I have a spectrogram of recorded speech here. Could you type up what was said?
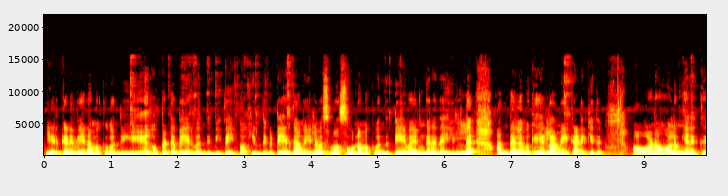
ஏற்கனவே நமக்கு வந்து ஏகப்பட்ட பேர் வந்து விதை பகிர்ந்துக்கிட்டே இருக்காங்க. இலவசமாக ஸோ நமக்கு வந்து தேவைங்கிறதே இல்லை. அந்த அளவுக்கு எல்லாமே கிடைக்குது. ஆனாலும் எனக்கு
